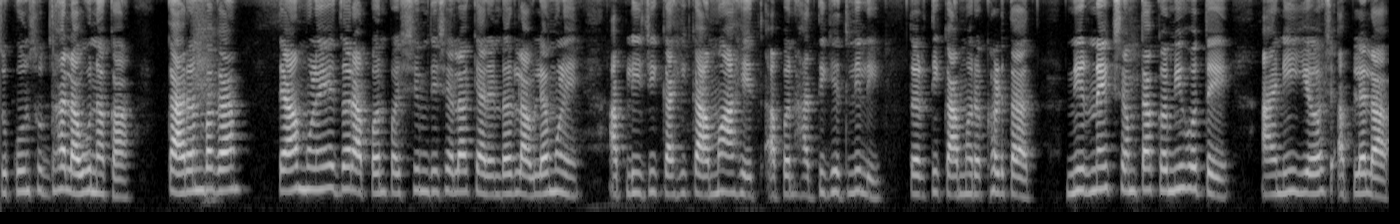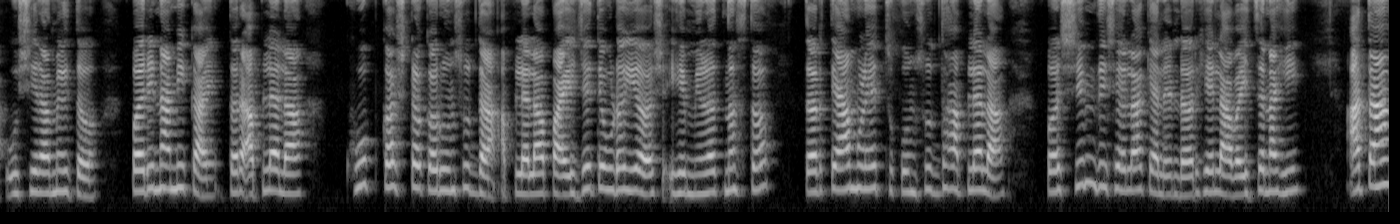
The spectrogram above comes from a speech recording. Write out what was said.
चुकूनसुद्धा लावू नका. कारण बघा त्यामुळे जर आपण पश्चिम दिशेला कॅलेंडर लावल्यामुळे आपली जी काही कामं आहेत आपण हाती घेतलेली तर ती कामं रखडतात. निर्णय क्षमता कमी होते आणि यश आपल्याला उशिरा मिळतं. परिणामी काय? तर आपल्याला खूप कष्ट करूनसुद्धा आपल्याला पाहिजे तेवढं यश हे मिळत नसतं. तर त्यामुळे चुकूनसुद्धा आपल्याला पश्चिम दिशेला कॅलेंडर हे लावायचं नाही. आता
